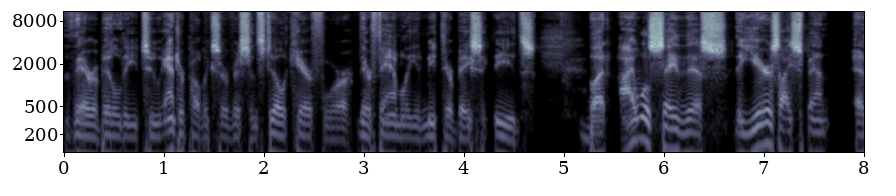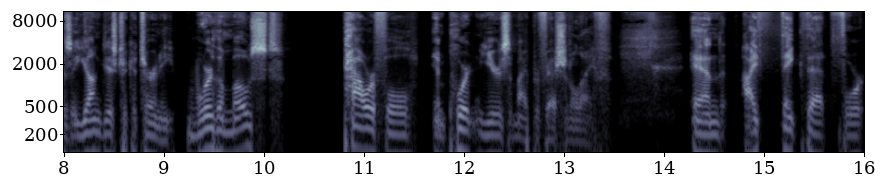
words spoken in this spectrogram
their ability to enter public service and still care for their family and meet their basic needs. But i will say this the years i spent as a young district attorney were the most powerful important years of my professional life. And I think that for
